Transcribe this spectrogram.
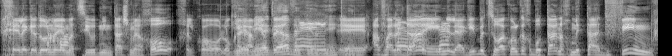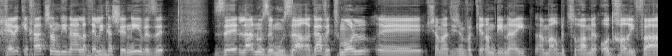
חלק גדול נכון. מהם הציוד ננטש מאחור, חלקו לא קיים הגיוני, יותר. אגב, הגיוני, אה, כן. אבל זה- עדיין, זה- להגיד בצורה כל כך בוטה, אנחנו מתעדפים חלק אחד של המדינה על החלק השני, וזה... זה, לנו זה מוזר. אגב, אתמול אה, שמעתי שמבקר המדינה אמר בצורה מאוד חריפה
